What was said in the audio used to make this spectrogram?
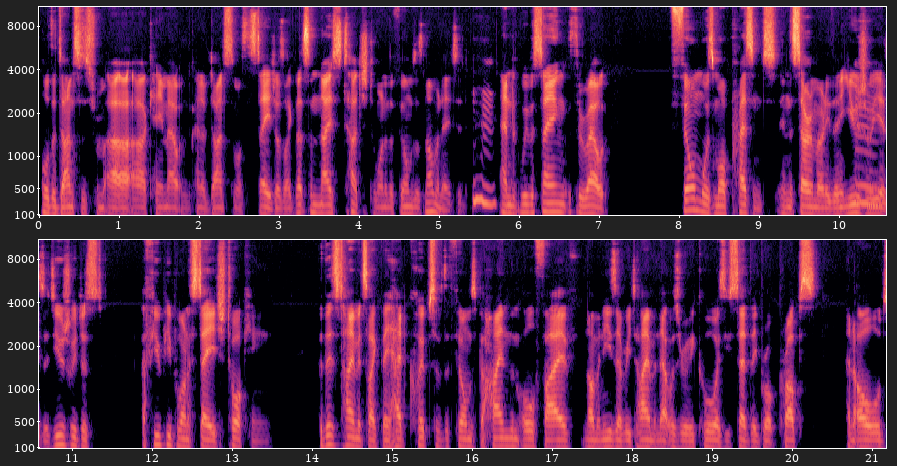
all the dancers from RRR came out and kind of danced them off the stage, I was like, that's a nice touch to one of the films that's nominated. hmm And we were saying throughout, film was more present in the ceremony than it usually Mm. is. It's usually just a few people on a stage talking. But this time it's like they had clips of the films behind them, all five nominees every time, and that was really cool. As you said, they brought props, an old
